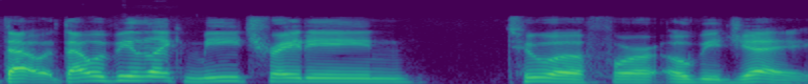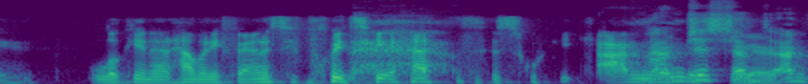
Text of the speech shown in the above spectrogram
That that would be like me trading Tua for OBJ. Looking at how many fantasy points he has this week. I'm, I'm just I'm, I'm,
